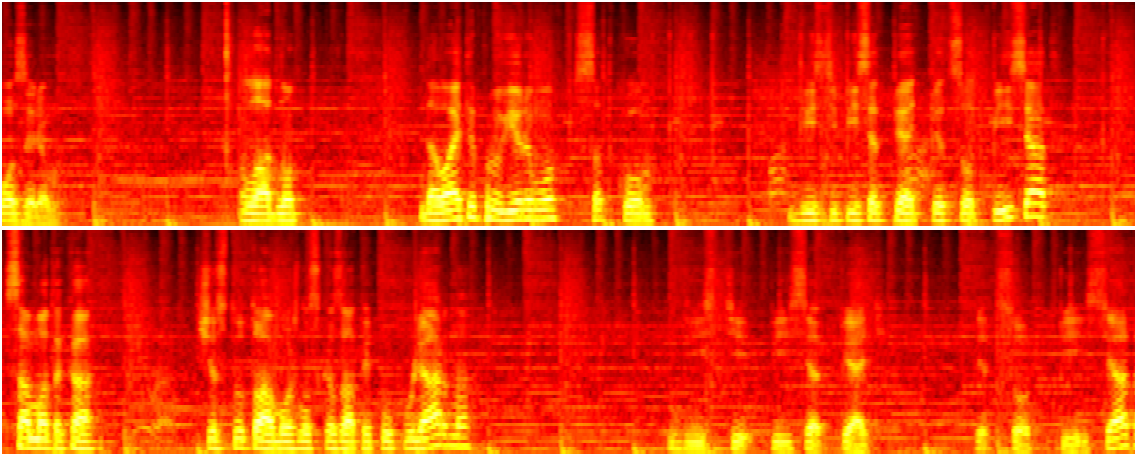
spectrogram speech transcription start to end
козирем. Ладно. Давайте провіримо з садком. 255 550. Сама така частота, можна сказати, популярна. 255 550.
